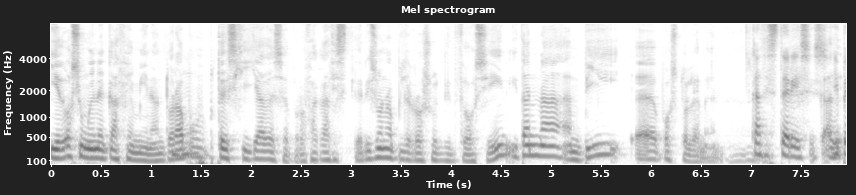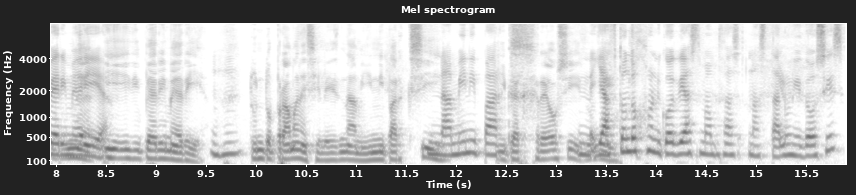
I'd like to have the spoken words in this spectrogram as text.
Η δόση μου είναι κάθε μήνα. Τώρα που 3.000 ευρώ θα καθυστερήσω να πληρώσω τη δόση, ήταν να μπει, ε, πώς το λέμε. Καθυστερήσεις. Καθ- Υπερημερία. Ναι, η, η υπερημερία. Τούν το πράγμα εσύ λέει να μην υπάρξει Να μην υπάρξει. υπερχρέωση. Ναι, δηλαδή. για αυτόν τον χρονικό διάστημα που θα να σταλούν οι δόσεις,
